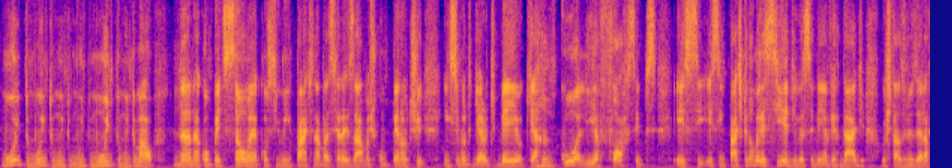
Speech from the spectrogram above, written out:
muito, muito, muito, muito, muito, muito mal na, na competição. É, conseguiu um empate na base das almas com um pênalti em cima do Garrett Bale, que arrancou ali a forceps esse, esse empate, que não merecia, diga-se bem a verdade. Os Estados Unidos era,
